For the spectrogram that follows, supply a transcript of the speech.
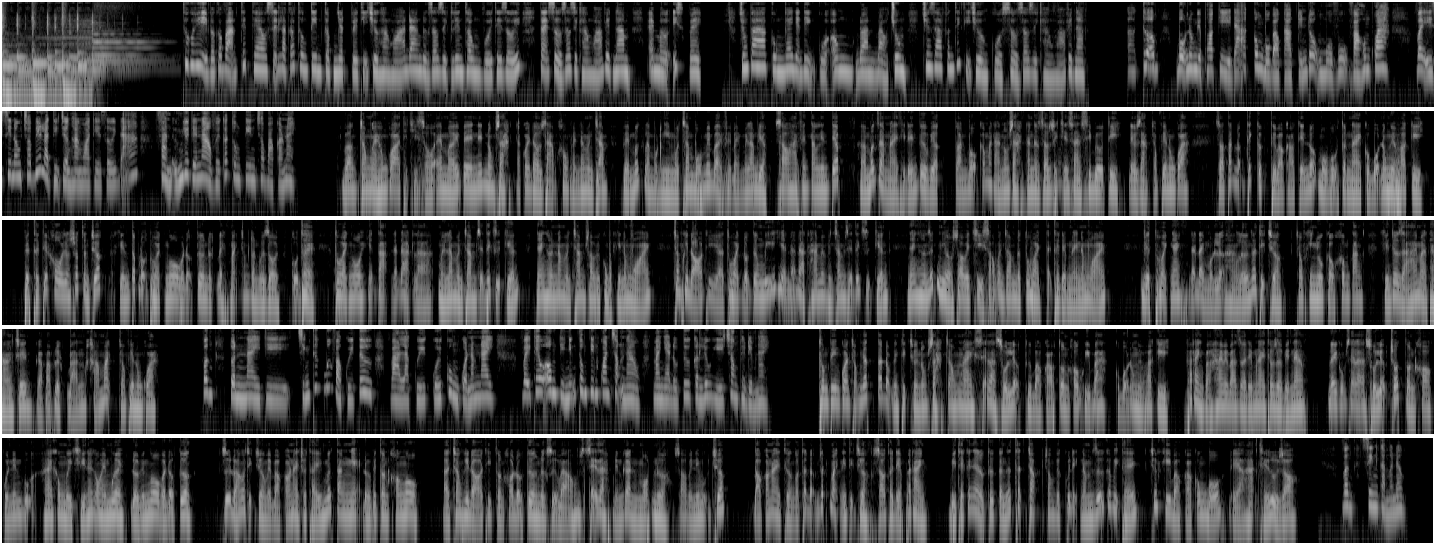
Thưa quý vị và các bạn, tiếp theo sẽ là các thông tin cập nhật về thị trường hàng hóa đang được giao dịch liên thông với thế giới tại Sở Giao dịch Hàng hóa Việt Nam MXV. Chúng ta cùng nghe nhận định của ông Đoàn Bảo Trung, chuyên gia phân tích thị trường của Sở Giao dịch Hàng hóa Việt Nam. À, thưa ông, Bộ Nông nghiệp Hoa Kỳ đã công bố báo cáo tiến độ mùa vụ vào hôm qua. Vậy xin ông cho biết là thị trường hàng hóa thế giới đã phản ứng như thế nào với các thông tin trong báo cáo này? Vâng, trong ngày hôm qua thì chỉ số MXV Index nông sản đã quay đầu giảm 0,5% về mức là 1.147,75 điểm sau hai phiên tăng liên tiếp. Ở mức giảm này thì đến từ việc toàn bộ các mặt hàng nông sản đang được giao dịch trên sàn CBOT đều giảm trong phiên hôm qua do tác động tích cực từ báo cáo tiến độ mùa vụ tuần này của Bộ Nông nghiệp Hoa Kỳ. Việc thời tiết khô trong suốt tuần trước đã khiến tốc độ thu hoạch ngô và đậu tương được đẩy mạnh trong tuần vừa rồi. Cụ thể, thu hoạch ngô hiện tại đã đạt là 15% diện tích dự kiến, nhanh hơn 5% so với cùng kỳ năm ngoái. Trong khi đó thì à, thu hoạch đậu tương Mỹ hiện đã đạt 20% diện tích dự kiến, nhanh hơn rất nhiều so với chỉ 6% được thu hoạch tại thời điểm này năm ngoái. Việc thu hoạch nhanh đã đẩy một lượng hàng lớn ra thị trường, trong khi nhu cầu không tăng, khiến cho giá hai mặt hàng trên gặp áp lực bán khá mạnh trong phiên hôm qua. Vâng, tuần này thì chính thức bước vào quý tư và là quý cuối cùng của năm nay. Vậy theo ông thì những thông tin quan trọng nào mà nhà đầu tư cần lưu ý trong thời điểm này? Thông tin quan trọng nhất tác động đến thị trường nông sản trong hôm nay sẽ là số liệu từ báo cáo tồn kho quý 3 của Bộ Nông nghiệp Hoa Kỳ, phát hành vào 23 giờ đêm nay theo giờ Việt Nam. Đây cũng sẽ là số liệu chốt tồn kho cuối niên vụ 2019-2020 đối với ngô và đậu tương. Dự đoán của thị trường về báo cáo này cho thấy mức tăng nhẹ đối với tồn kho ngô. Ở trong khi đó thì tồn kho đậu tương được dự báo sẽ giảm đến gần một nửa so với niên vụ trước. Báo cáo này thường có tác động rất mạnh đến thị trường sau thời điểm phát hành vì thế các nhà đầu tư cần rất thận trọng trong việc quyết định nắm giữ các vị thế trước khi báo cáo công bố để hạn chế rủi ro. Vâng, xin cảm ơn ông.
